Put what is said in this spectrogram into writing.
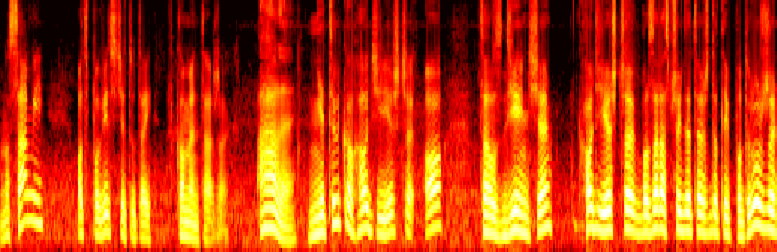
No sami odpowiedzcie tutaj w komentarzach. Ale nie tylko chodzi jeszcze o to zdjęcie, chodzi jeszcze, bo zaraz przejdę też do tej podróży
